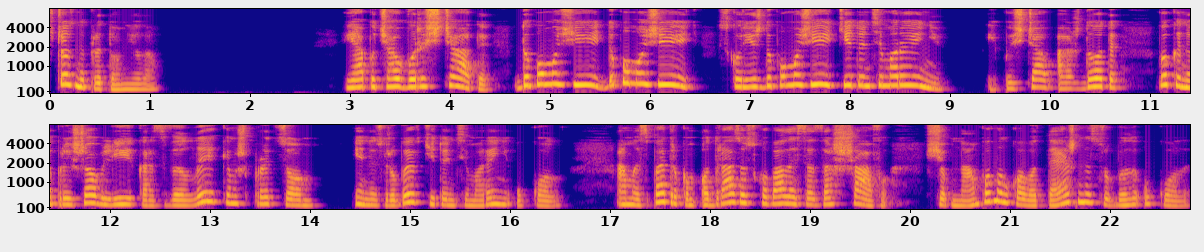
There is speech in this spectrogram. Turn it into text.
що знепритомніла. Я почав верещати Допоможіть, допоможіть, скоріш допоможіть тітоньці Марині. І пищав аж доти, поки не прийшов лікар з великим шприцом і не зробив тітоньці Марині укол. А ми з Петриком одразу сховалися за шафу, щоб нам помилково теж не зробили уколи.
